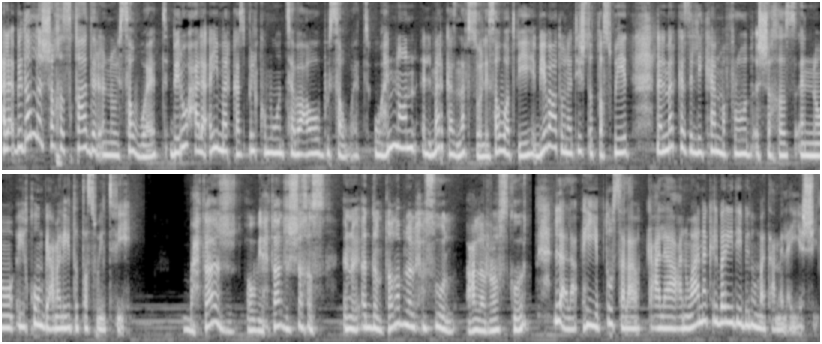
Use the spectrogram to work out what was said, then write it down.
هلأ بضل الشخص قادر إنه يصوت بيروح على أي مركز بالكومون تبعه وبيصوت. وهنن المركز نفسه اللي صوت فيه بيبعتوا نتيجة التصويت للمركز اللي كان مفروض الشخص إنه يقوم بعملية التصويت فيه. بحتاج أو بيحتاج الشخص إنه يقدم طلب للحصول على ال röstkort؟ لا لا هي بتوصلك على عنوانك البريدي بدون ما تعمل أي شيء.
